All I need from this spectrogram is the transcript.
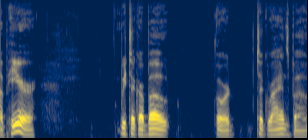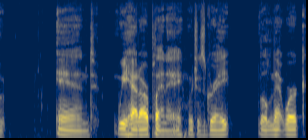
up here, we took our boat, or took Ryan's boat, and we had our plan A, which was great, little network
